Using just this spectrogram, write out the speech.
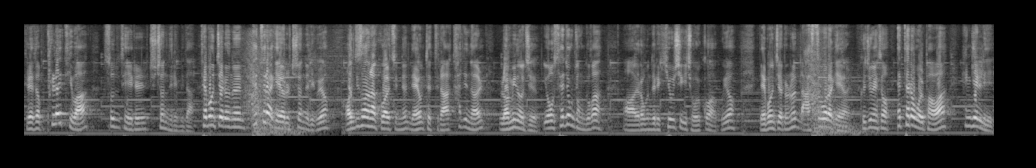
그래서 platy와 swordtail을 추천드립니다. 세 번째로는 tetra 계열을 추천드리고요. 어디서나 구할 수 있는 neon tetra, cardinal, rummy nose 요 세 종 정도가 어, 여러분들이 키우시기 좋을 것 같고요. 네 번째로는 rasbora 계열. 그 중에서 heteromorpha와 hengeli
